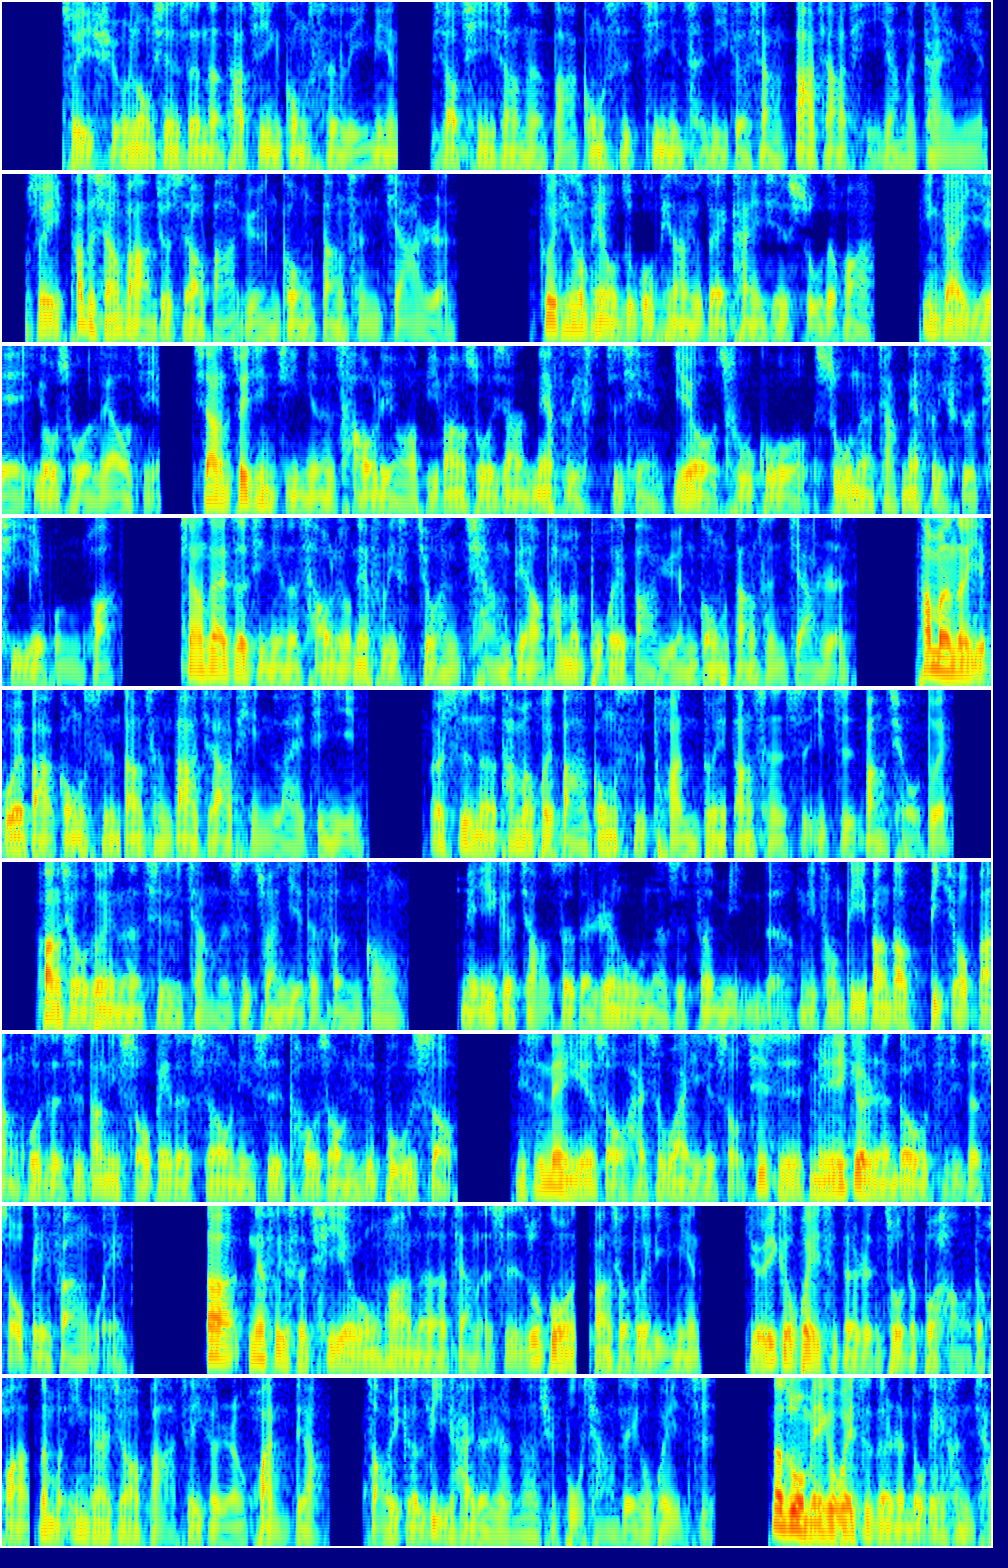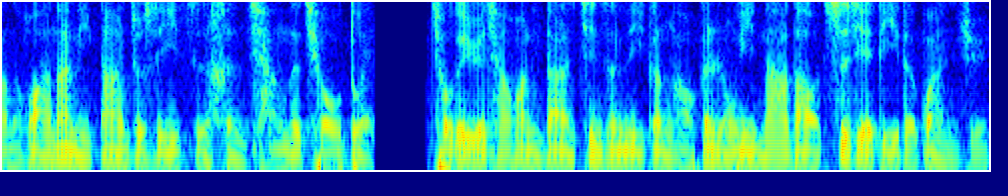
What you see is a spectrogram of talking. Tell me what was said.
所以许文龙先生呢，他经营公司的理念比较倾向呢，把公司经营成一个像大家庭一样的概念。所以他的想法就是要把员工当成家人。各位听众朋友，如果平常有在看一些书的话，应该也有所了解。像最近几年的潮流啊，比方说像 Netflix 之前也有出过书呢，讲 Netflix 的企业文化。像在这几年的潮流，Netflix 就很强调，他们不会把员工当成家人，他们呢也不会把公司当成大家庭来经营，而是呢他们会把公司团队当成是一支棒球队。棒球队呢其实讲的是专业的分工。每一个角色的任务呢是分明的。你从第一棒到第九棒，或者是当你守备的时候，你是投手，你是捕手，你是内野手还是外野手？其实每一个人都有自己的守备范围。那 Netflix 的企业文化呢，讲的是，如果棒球队里面有一个位置的人做得不好的话，那么应该就要把这个人换掉，找一个厉害的人呢去补强这个位置。那如果每一个位置的人都可以很强的话，那你当然就是一支很强的球队。球队越强化，你当然竞争力更好，更容易拿到世界第一的冠军。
